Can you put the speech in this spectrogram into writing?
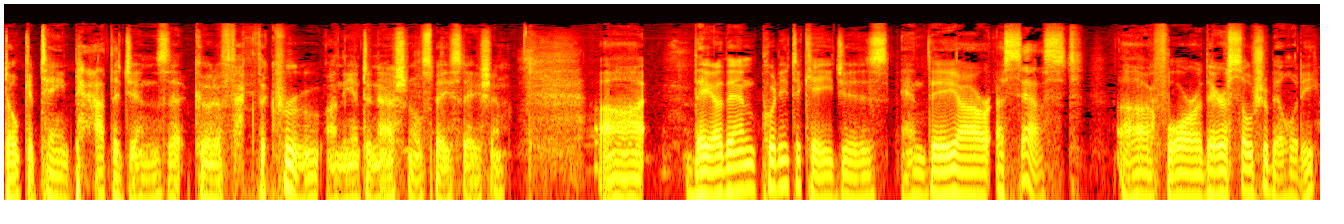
don't contain pathogens that could affect the crew on the International Space Station. Uh, they are then put into cages and they are assessed uh, for their sociability,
